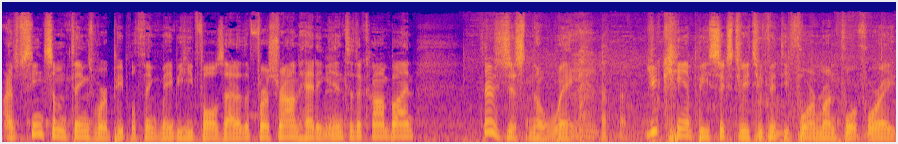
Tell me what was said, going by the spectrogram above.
I've seen some things where people think maybe he falls out of the first round heading into the combine. There's just no way. Mm. You can't be 6'3", 254 and run 4'48",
